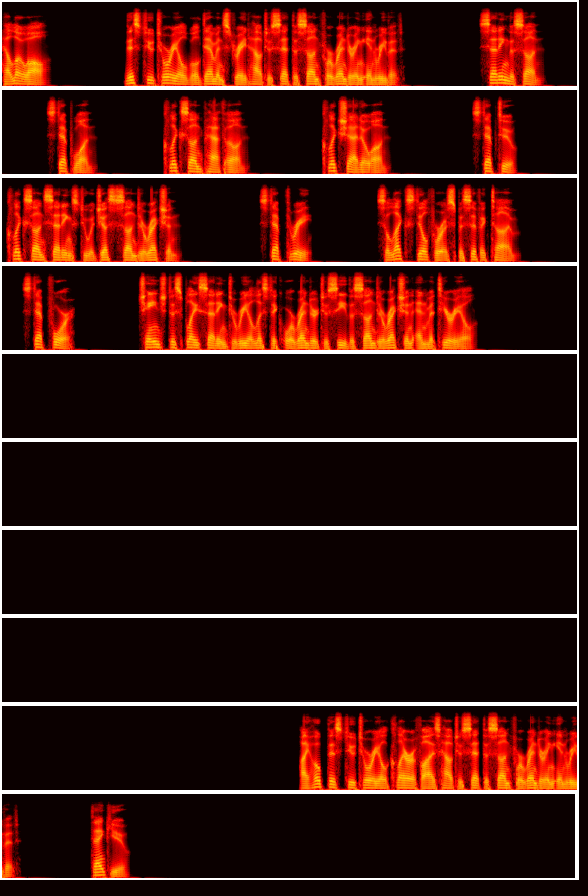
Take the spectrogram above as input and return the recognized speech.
Hello all. This tutorial will demonstrate how to set the sun for rendering in Revit. Setting the sun. Step 1. Click sun path on. Click shadow on. Step 2. Click sun settings to adjust sun direction. Step 3. Select still for a specific time. Step 4. Change display setting to realistic or render to see the sun direction and material. I hope this tutorial clarifies how to set the sun for rendering in Revit. Thank you.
